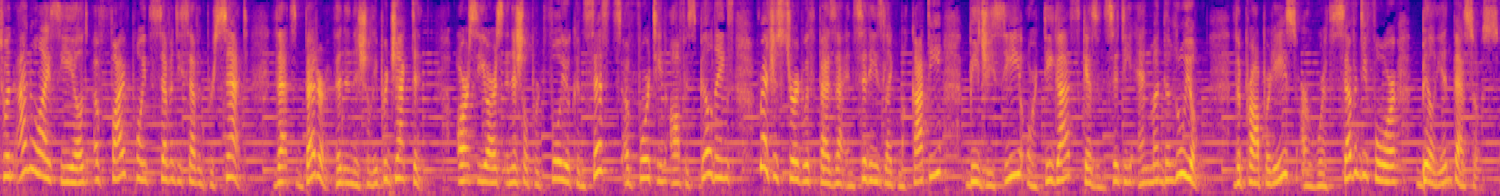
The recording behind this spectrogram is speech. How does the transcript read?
to an annualized yield of 5.77%. That's better than initially projected. RCR's initial portfolio consists of 14 office buildings registered with PEZA in cities like Makati, BGC, Ortigas, Quezon City, and Mandaluyong. The properties are worth 74 billion pesos.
